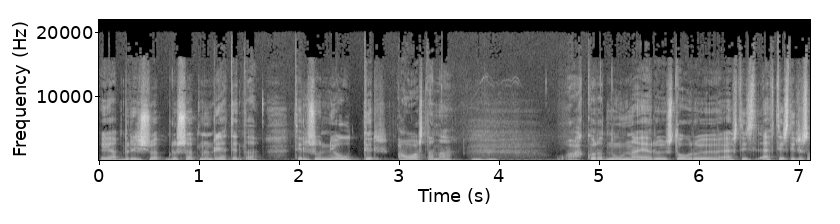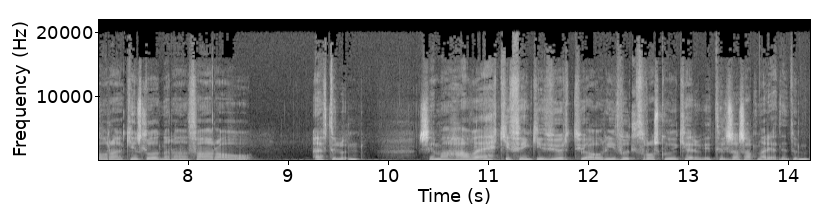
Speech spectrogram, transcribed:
jafnveg söfnu söfnun réttinda til þess að njótir áastana mm -hmm og akkurat núna eru stóru eftirstýristára kynsluðunar að fara á eftirlun sem að hafa ekki fengið 40 ári í full þróskuðu kerfi til þess að sapna réttindum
